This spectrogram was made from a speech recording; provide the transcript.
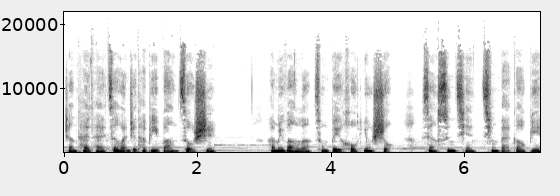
张太太在挽着他臂膀走时，还没忘了从背后用手。向孙茜清白告别。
